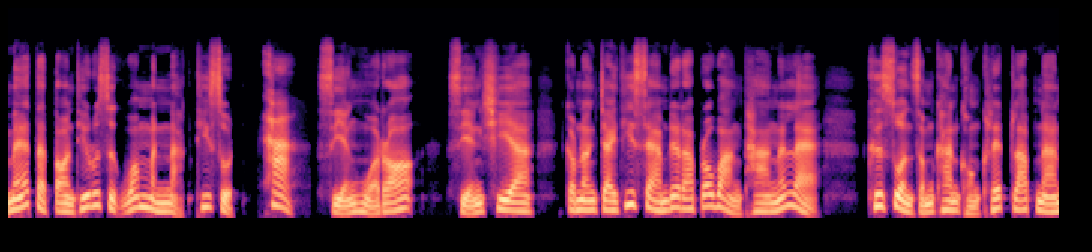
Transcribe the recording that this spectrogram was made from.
แม้แต่ตอนที่รู้สึกว่ามันหนักที่สุดค่ะ เสียงหัวเราะ เสียงเชียร์กำลังใจที่แซมได้รับระหว่างทางนั่นแหละ คือส่วนสำคัญของเคล็ดลับนั้น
